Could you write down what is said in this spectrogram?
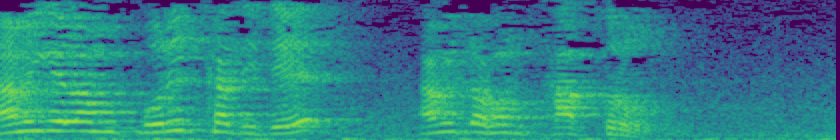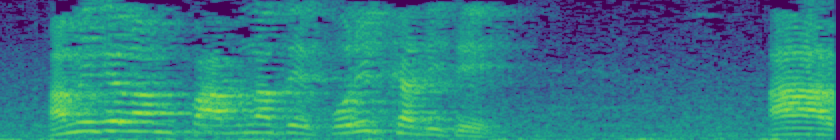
আমি গেলাম পরীক্ষা দিতে, আমি তখন ছাত্র। আমি গেলাম পাবনাতে পরীক্ষা দিতে। আর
